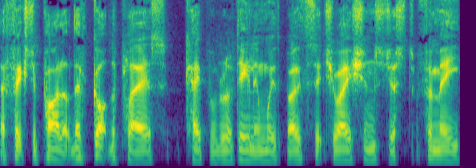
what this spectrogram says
a fixture pilot. They've got the players capable of dealing with both situations. Just for me,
